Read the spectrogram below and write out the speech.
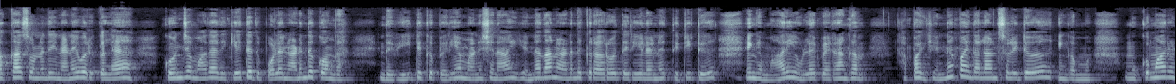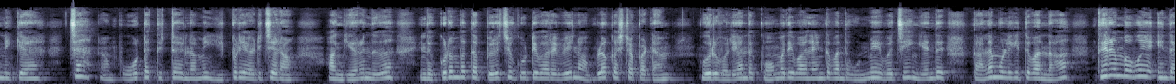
அக்கா சொன்னது நினைவு இருக்குல்ல கொஞ்சமாவது அது கேட்டது போல நடந்துக்கோங்க. இந்த வீட்டுக்கு பெரிய மனுஷனா என்னதான் நடந்துக்கிறாரோ தெரியலன்னு திட்டிட்டு இங்கே மாறி உள்ளே போயிடுறாங்க. அப்பா என்னப்பா இதெல்லாம்னு சொல்லிட்டு இங்கே மு முக்குமாரு நிற்க ச்சே நான் போட்ட திட்டம் எல்லாமே இப்படி அடிச்சிடான் அங்கேருந்து இந்த குடும்பத்தை பிரித்து கூட்டி வரவே நான் அவ்வளோ கஷ்டப்பட்டேன். ஒரு வழியாக அந்த கோமதி வாயிலேருந்து வந்த உண்மையை வச்சு இங்கேருந்து தலைமொழிகிட்டு வந்தா திரும்பவும் இந்த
